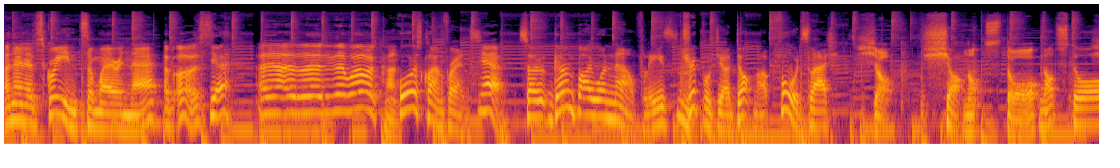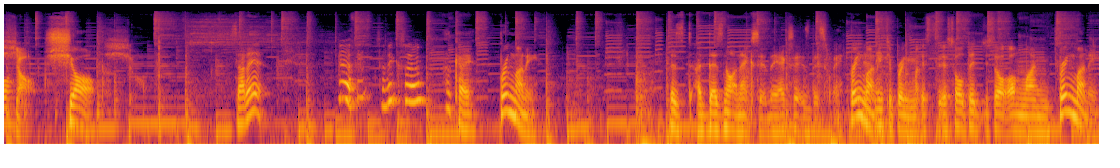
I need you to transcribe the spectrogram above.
and then a screen somewhere in there of us. Yeah, Uh, uh, the Walrus Clan. Horus Clan friends. Yeah. So go and buy one now, please. Hmm. Tripleju.mp forward slash Shop, shop. not store. Not store. Shop. Shop. Shop. Is that it? Yeah, I think, I think so. Okay. Bring money. There's, uh, there's not an exit. The exit is this way. Bring I money. need to bring. money. It's, it's all digital online Bring money.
